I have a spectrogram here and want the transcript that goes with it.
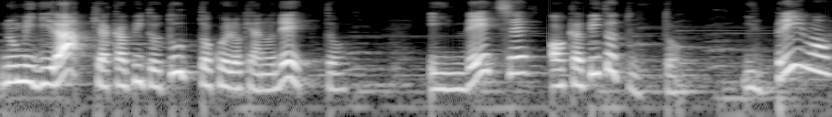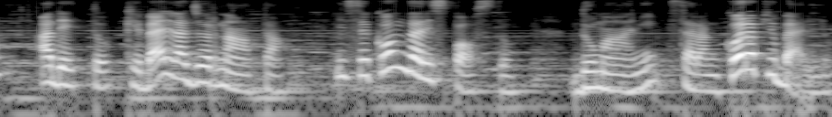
Non mi dirà che ha capito tutto quello che hanno detto. E invece ho capito tutto. Il primo ha detto che bella giornata. Il secondo ha risposto domani sarà ancora più bello.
